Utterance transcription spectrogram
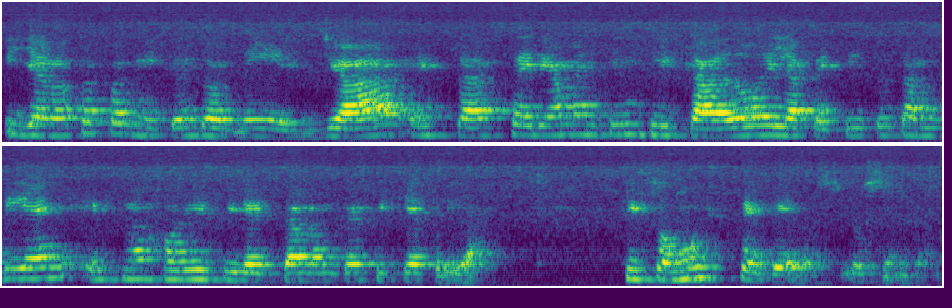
y ya no te permiten dormir, ya está seriamente implicado el apetito también, es mejor ir directamente a psiquiatría, si son muy severos los síntomas.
